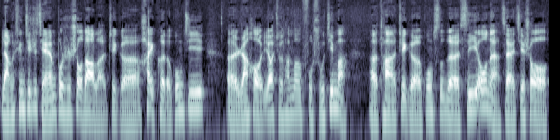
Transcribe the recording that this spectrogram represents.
两个星期之前不是受到了这个骇客的攻击，呃，然后要求他们付赎金嘛。呃，他这个公司的 CEO 呢，在接受《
